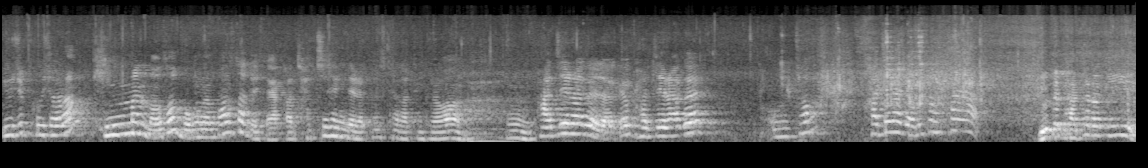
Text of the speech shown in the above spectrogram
유즈쿠쇼랑 김만 넣어서 먹는 파스타도 있어요. 약간 자취생들의 파스타 같은 그런. 아. 음. 바지락을 넣을게요. 바지락을 엄청 바지락이 엄청 커요. 요새 바지락이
